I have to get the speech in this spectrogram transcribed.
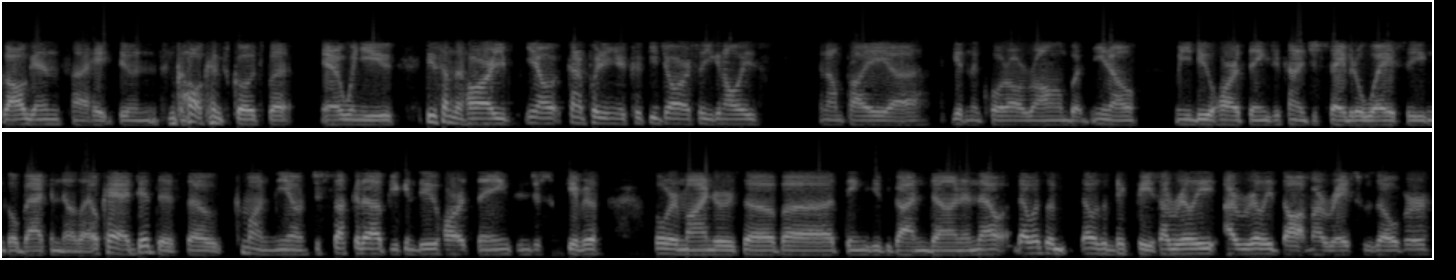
Goggins. I hate doing Goggins quotes but yeah when you do something hard you you know kind of put it in your cookie jar so you can always and I'm probably uh, getting the quote all wrong but you know when you do hard things you kind of just save it away so you can go back and know like okay I did this. So come on you know just suck it up. You can do hard things and just give it little reminders of uh, things you've gotten done, and that that was a that was a big piece. I really I really thought my race was over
